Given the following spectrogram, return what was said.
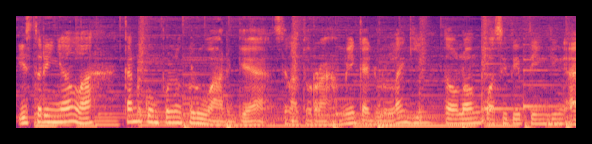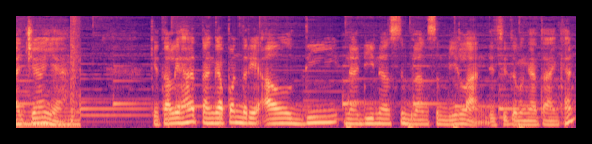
istrinya lah, kan kumpul keluarga, silaturahmi kayak dulu lagi, tolong positif thinking aja ya. Kita lihat tanggapan dari Aldi Nadina99, di situ mengatakan,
